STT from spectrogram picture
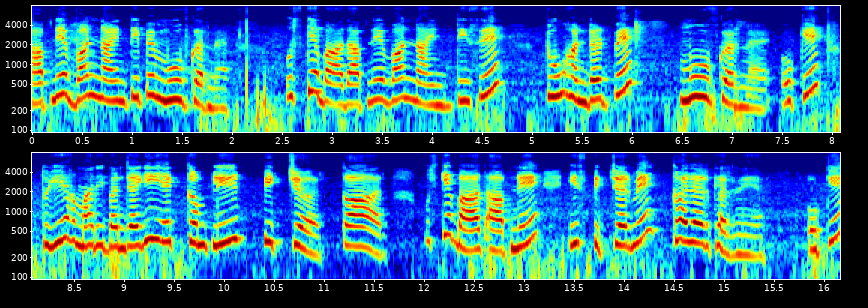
आपने वन नाइन्टी पे मूव करना है। उसके बाद आपने वन नाइन्टी से टू हंड्रेड पे मूव करना है ओके तो ये हमारी बन जाएगी एक कंप्लीट पिक्चर कार उसके बाद आपने इस पिक्चर में कलर करने हैं okay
